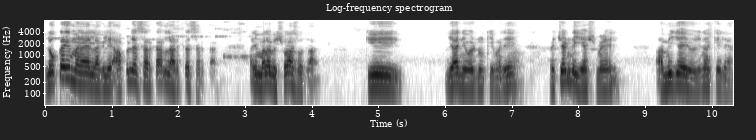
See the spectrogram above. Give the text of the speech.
लोकही म्हणायला लागले आपलं सरकार लाडकं सरकार. आणि मला विश्वास होता की या निवडणुकीमध्ये प्रचंड यश मिळेल. आम्ही ज्या योजना केल्या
